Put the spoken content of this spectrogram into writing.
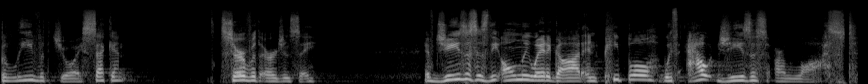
Believe with joy. Second, serve with urgency. If Jesus is the only way to God and people without Jesus are lost,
